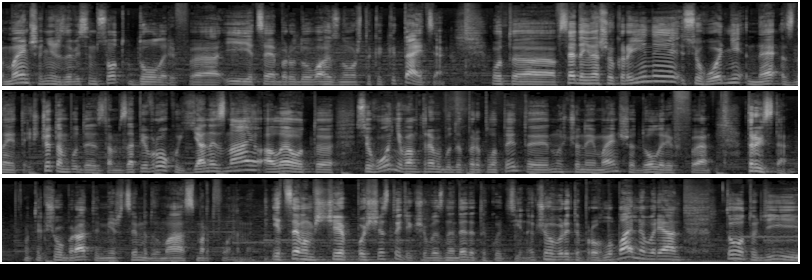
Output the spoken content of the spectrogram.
менше ніж за 800 доларів, е, і це я беру до уваги знову ж таки китайця. От всередині нашої країни сьогодні не знайти. Що там буде там за півроку, я не знаю, але от сьогодні вам треба буде переплатити ну щонайменше доларів е, 300. От якщо обрати між цими двома смартфонами. І це вам ще пощастить, якщо ви знайдете таку ціну. Якщо говорити про глобальний варіант, то тоді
